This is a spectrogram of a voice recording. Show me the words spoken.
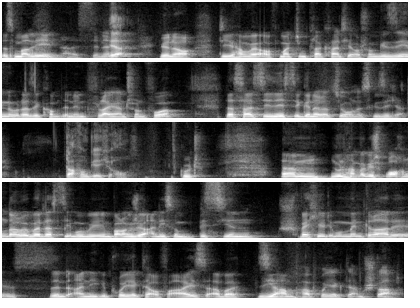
das Marleen heißt sie, ne? Ja. Genau, die haben wir auf manchen Plakat hier auch schon gesehen oder sie kommt in den Flyern schon vor. Das heißt, die nächste Generation ist gesichert. Davon gehe ich aus. Gut. Ähm, nun haben wir gesprochen darüber, dass die Immobilienbranche eigentlich so ein bisschen schwächelt im Moment gerade. Es sind einige Projekte auf Eis, aber Sie haben ein paar Projekte am Start.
